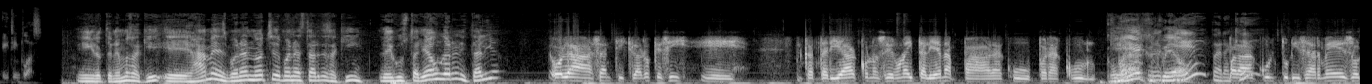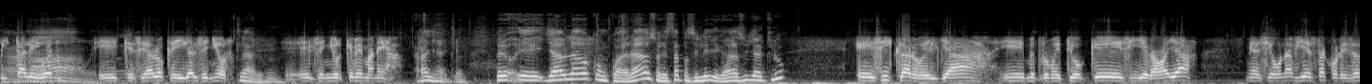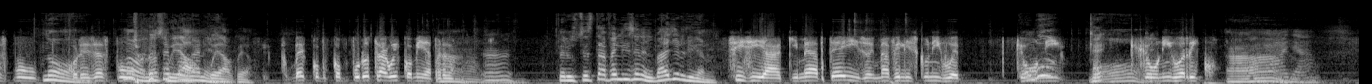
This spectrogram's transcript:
18 plus. Y lo tenemos aquí. Eh, James, buenas noches, buenas tardes aquí. ¿Le gustaría jugar en Italia? Hola Santi, claro que sí. Eh, me encantaría conocer una italiana para cu- para cu- ¿Qué? para. ¿Para, para qué? culturizarme sobre Italia y Ah, bueno, bueno. eh, que sea lo que diga el señor, Claro. eh, el señor que me maneja. Ay, ay, claro. Pero, eh, ¿ya ha hablado con Cuadrado sobre esta posible llegada suya al club? Eh, sí, claro, él ya eh, me prometió que si llegaba allá me hacía una fiesta con esas pu, No. con esas pu, No, no se Cuidado, cuidado, cuidado. con, puro trago y comida, perdón. Ah. Ah, Pero usted está feliz en el Bayern, díganos. Sí, sí, aquí me adapté y soy más feliz que un hijo de, que un, hi- ¿Qué? que un hijo rico. Ah,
